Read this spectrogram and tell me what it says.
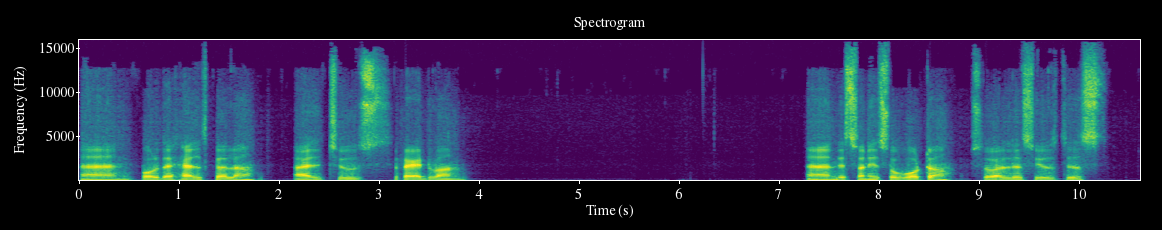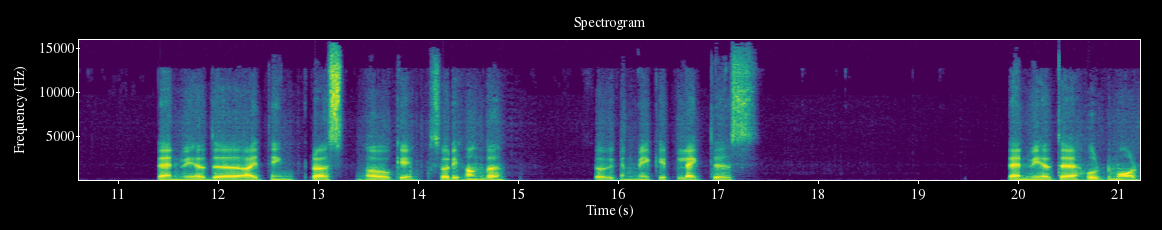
And for the health color I'll choose red one and this one is for water. So i'll just use this. Then we have the i think rust. Oh, okay. Sorry hunger. So we can make it like this. Then we have the HUD mode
